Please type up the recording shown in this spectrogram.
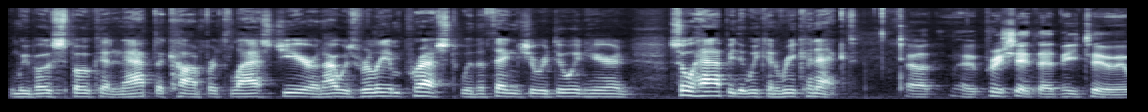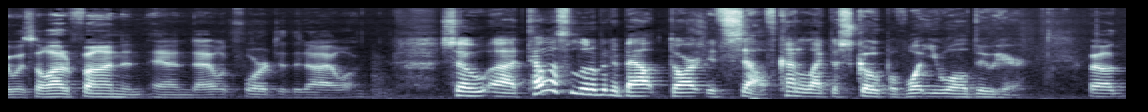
when we both spoke at an APTA conference last year. And I was really impressed with the things you were doing here and so happy that we can reconnect. Uh, I appreciate that. Me too. It was a lot of fun, and, and I look forward to the dialogue. So uh, tell us a little bit about DART itself, kind of like the scope of what you all do here. Well,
